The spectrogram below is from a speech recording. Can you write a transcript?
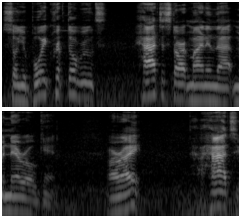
So your boy Crypto Roots had to start mining that Monero again. All right? I had to.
